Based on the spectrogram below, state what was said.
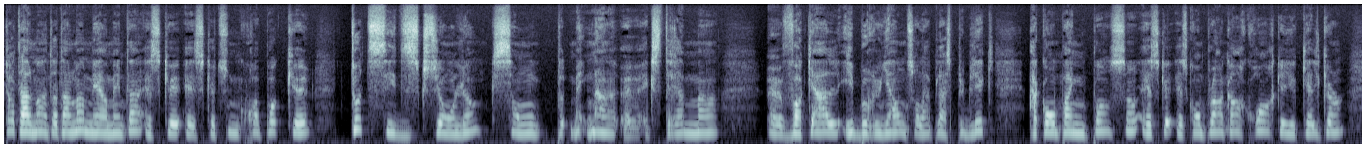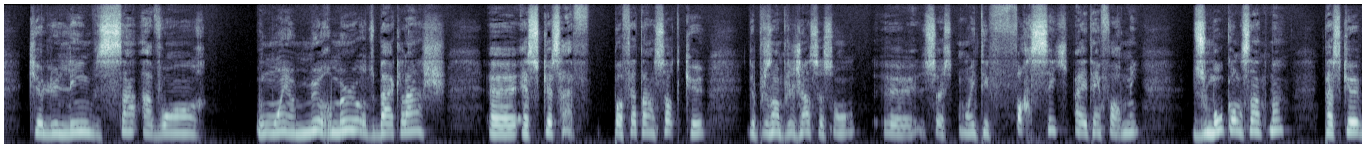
Totalement, totalement. Mais en même temps, est-ce que, est que tu ne crois pas que toutes ces discussions-là, qui sont maintenant euh, extrêmement euh, vocales et bruyantes sur la place publique, accompagnent pas ça? Est-ce qu'on peut encore croire qu'il y a quelqu'un qui a lu le livre sans avoir au moins un murmure du backlash? Euh, est-ce que ça n'a pas fait en sorte que de plus en plus de gens se sont, euh, ont été forcés à être informés du mot consentement? Parce que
